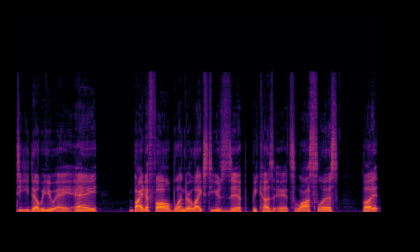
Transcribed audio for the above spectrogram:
DWAA. By default, Blender likes to use zip because it's lossless, but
